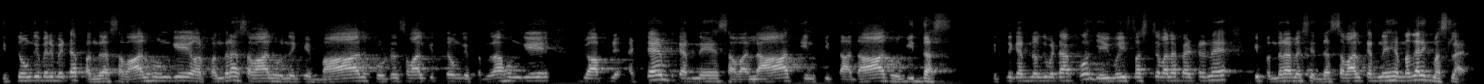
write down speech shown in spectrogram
कितने होंगे मेरे बेटा? पंद्रह सवाल होंगे और पंद्रह सवाल होने के बाद टोटल सवाल कितने होंगे? पंद्रह होंगे। जो आपने अटेम्प्ट करने हैं सवालात, इनकी तादाद होगी दस। कितने करने होंगे बेटा आपको? यही वही फ़र्स्ट वाला पैटर्न है कि पंद्रह में से दस सवाल करने हैं, मगर एक मसला है।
